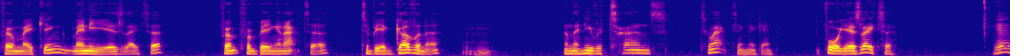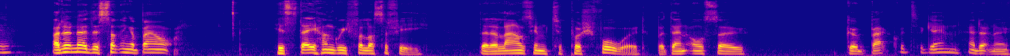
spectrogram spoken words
filmmaking many years later, from from being an actor to be a governor, and then he returns to acting again four years later. yeah, yeah. I don't know. There's something about his stay hungry philosophy that allows him to push forward, but then also go backwards again. I don't know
